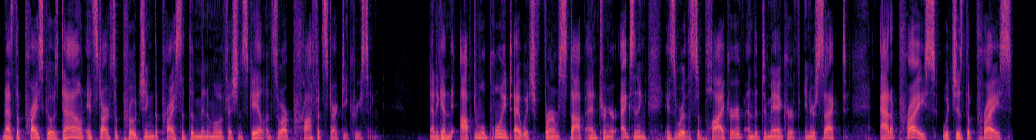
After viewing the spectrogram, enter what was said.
And as the price goes down, it starts approaching the price at the minimum efficient scale. And so our profits start decreasing. And again, the optimal point at which firms stop entering or exiting is where the supply curve and the demand curve intersect at a price which is the price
